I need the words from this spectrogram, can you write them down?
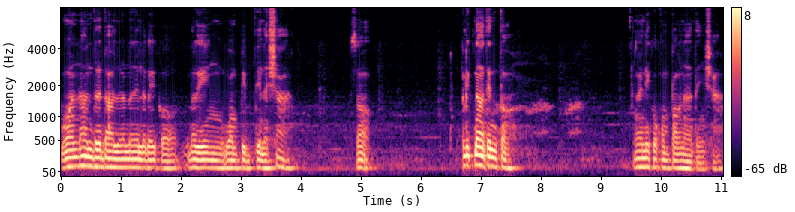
100 dollar na nilagay ko, naging 150 na siya. So, click natin to. Ngayon i-compound natin siya.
